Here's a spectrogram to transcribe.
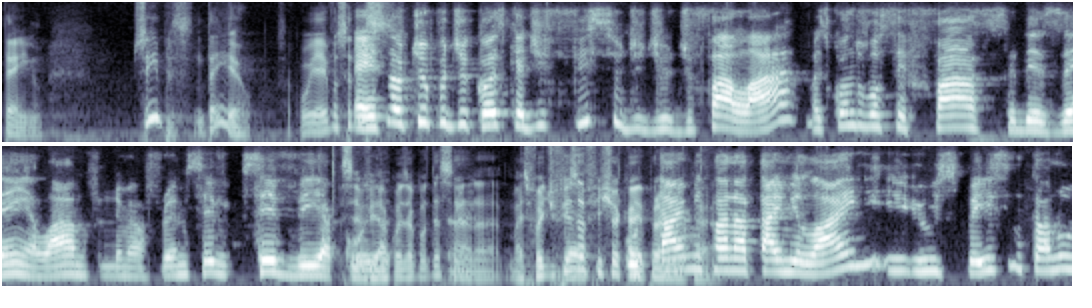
tenho. Simples, não tem erro. Sacou? E aí você É, esse é o tipo de coisa que é difícil de, de, de falar, mas quando você faz, você desenha lá no frame a frame, você, você vê a Você coisa. vê a coisa acontecendo, né? Mas foi difícil É. a ficha cair O pra time mim, cara. tá na timeline e, e o spacing tá no,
